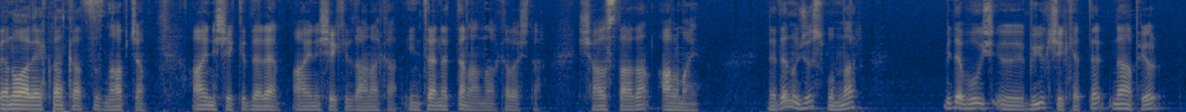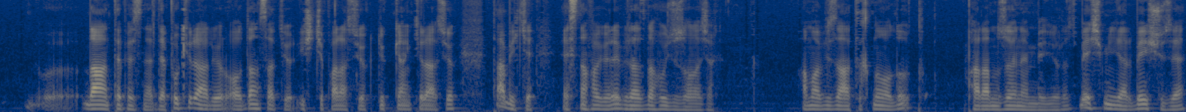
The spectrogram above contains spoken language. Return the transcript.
Ben o ara ekran kartsız ne yapacağım? Aynı şekilde RAM, aynı şekilde anakart. İnternetten alın arkadaşlar. Şahıslardan almayın. Neden ucuz bunlar? Bir de bu e, büyük şirketler ne yapıyor? Dağın tepesine depo kiralıyor, oradan satıyor. İşçi parası yok, dükkan kirası yok. Tabii ki esnafa göre biraz daha ucuz olacak. Ama biz artık ne olduk? Paramıza önem veriyoruz. 5 milyar 500'e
